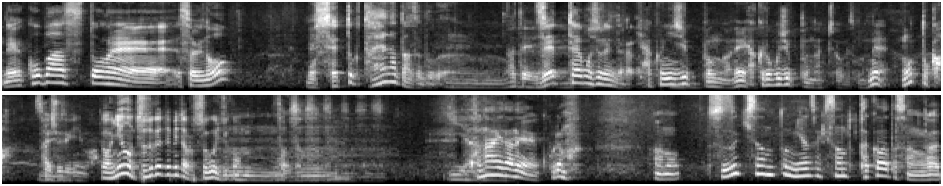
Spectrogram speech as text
猫バスとねそういうの？もう説得大変だったんですよ僕。だって絶対面白いんだから。120分がね160分になっちゃうわけですもんね。もっとか最終的には。だから2本続けてみたらすごい時間。そうそうそうそう。この間ねこれもあの鈴木さんと宮崎さんと高畑さんが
